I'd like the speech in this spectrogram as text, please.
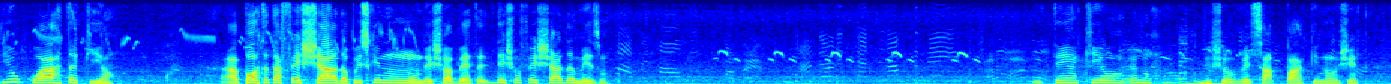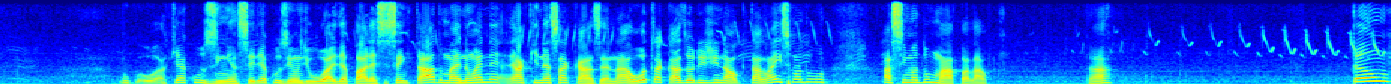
E o quarto aqui, ó. A porta tá fechada, por isso que não deixou aberta. Ele deixou fechada mesmo. E tem aqui, eu, eu não... Deixa eu ver sapá aqui nojento o, aqui é a cozinha, seria a cozinha onde o Wide aparece sentado, mas não é aqui nessa casa, é na outra casa original que tá lá em cima do acima do mapa lá. Tá? Então,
